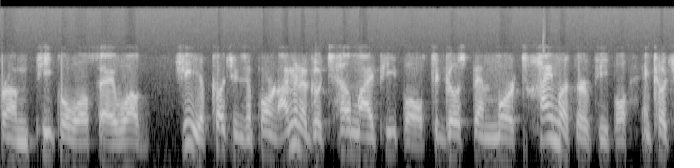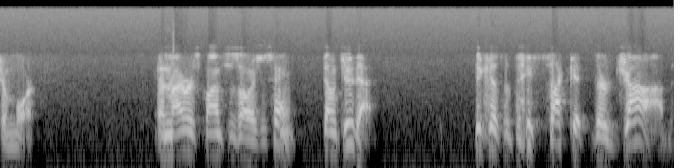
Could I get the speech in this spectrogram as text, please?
from people will say, well, gee, if coaching is important, I'm going to go tell my people to go spend more time with their people and coach them more. And my response is always the same. Don't do that. Because if they suck at their job,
